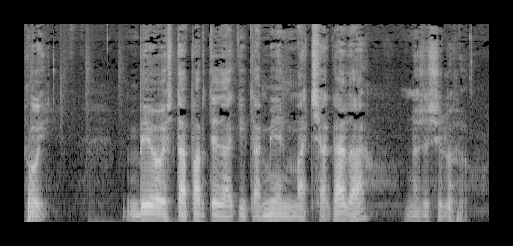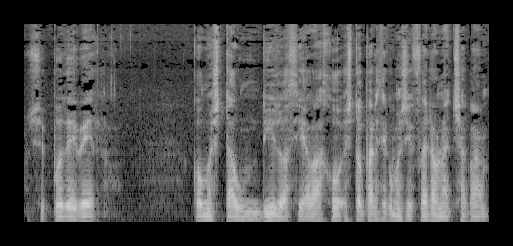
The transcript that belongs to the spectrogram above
Uy, veo esta parte de aquí también machacada. No sé si se puede ver cómo está hundido hacia abajo. Esto parece como si fuera una chapa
